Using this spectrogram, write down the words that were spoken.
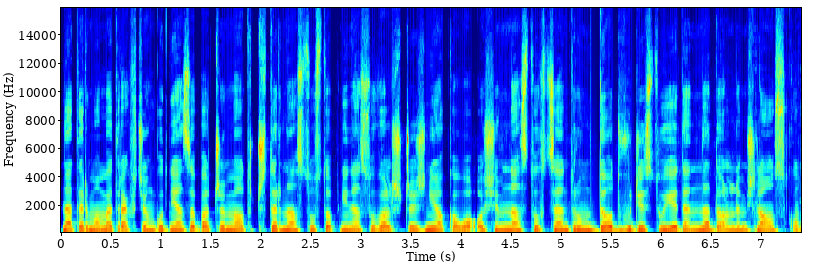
Na termometrach w ciągu dnia zobaczymy od 14 stopni na Suwalszczyźnie, około 18 w centrum do 21 na Dolnym Śląsku.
